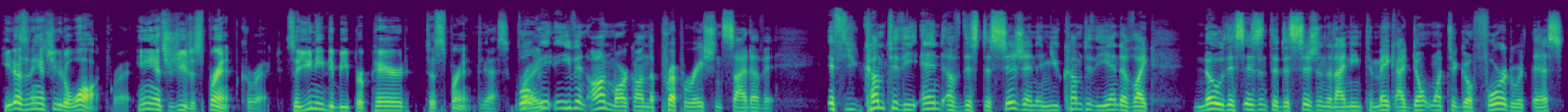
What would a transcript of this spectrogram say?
He doesn't answer you to walk. Right. He answers you to sprint. Correct. So you need to be prepared to sprint. Yes. Well, Right? e- even on Mark on the preparation side of it, if you come to the end of this decision and you come to the end of like, no, this isn't the decision that I need to make. I don't want to go forward with this.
